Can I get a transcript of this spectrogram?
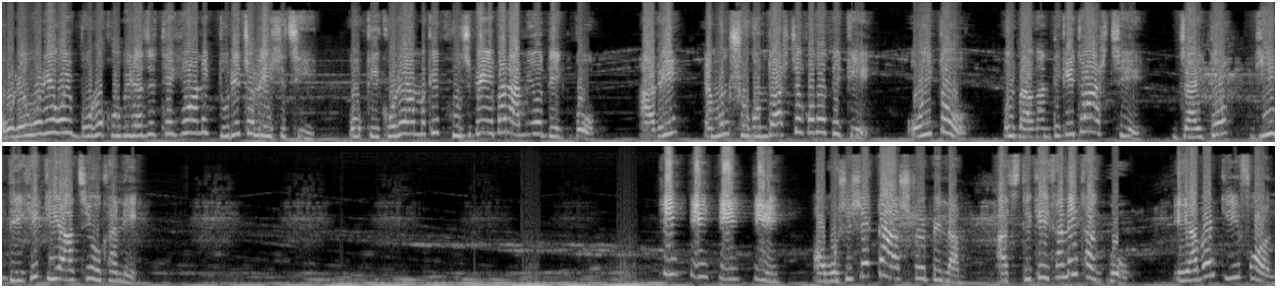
ওরে ওরে ওই বুড়ো কবিরাজের থেকে অনেক দূরে চলে এসেছি। ও কি করে আমাকে খুঁজবে? এবার আমিও দেখব। আরে, এমন সুগন্ধ আসছে কোথা থেকে? ওই তো, ওই বাগান থেকেই তো আসছে। যাই তো, গিয়ে দেখে কি আছে ওখানে। অবশেষে একটা আশ্রয় পেলাম। আজ থেকে এখানেই থাকব। এ আবার কি ফল?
